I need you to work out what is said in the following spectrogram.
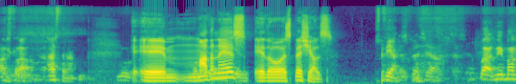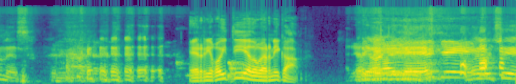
Astra. Astra. E, Madness edo Specials? Hostia. Ba, ni mannes. Errigoiti edo Gernika? Erregoitzi.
